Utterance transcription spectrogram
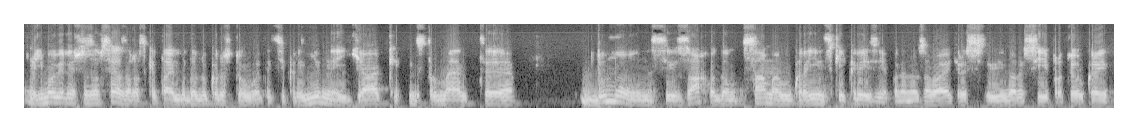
ймовірніше за все, зараз Китай буде використовувати ці країни як інструмент е, домовленості з Заходом саме в українській кризі, як вони називають війну Росії проти України.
